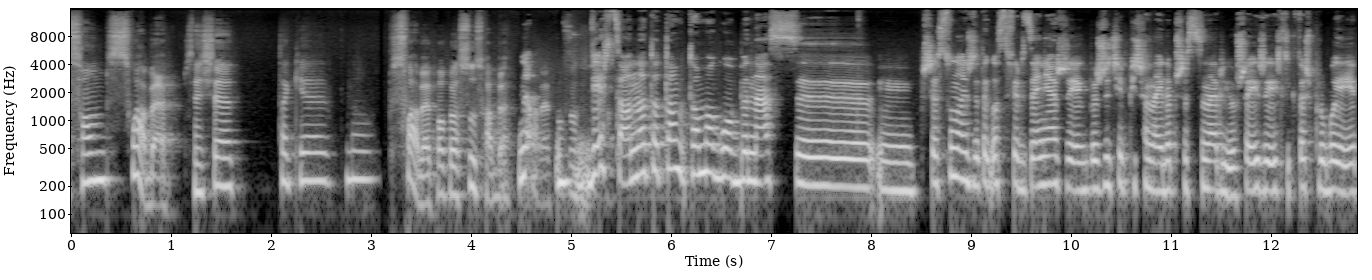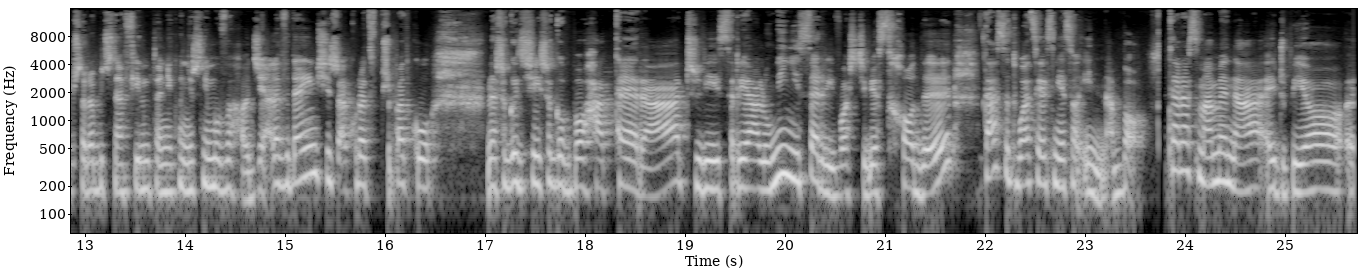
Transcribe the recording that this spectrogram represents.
są słabe. W sensie takie no, słabe, po prostu słabe. No, słabe, prostu wiesz co, no to, to, to mogłoby nas y, y, przesunąć do tego stwierdzenia, że jakby życie pisze najlepsze scenariusze i że jeśli ktoś próbuje je przerobić na film, to niekoniecznie mu wychodzi, ale wydaje mi się, że akurat w przypadku naszego dzisiejszego bohatera, czyli serialu, miniserii właściwie Schody, ta sytuacja jest nieco inna, bo teraz mamy na HBO y,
